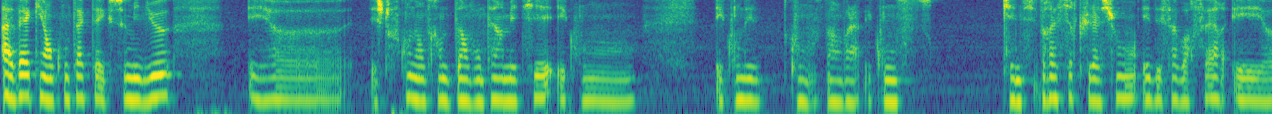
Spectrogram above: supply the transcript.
avec et en contact avec ce milieu. Et, euh, et je trouve qu'on est en train d'inventer un métier et qu'on et qu'on est voilà et qu'on qu'il y a une vraie circulation et des savoir-faire et euh,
